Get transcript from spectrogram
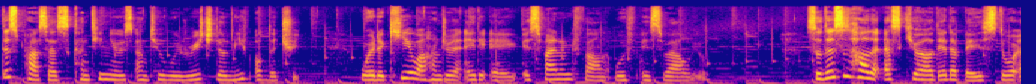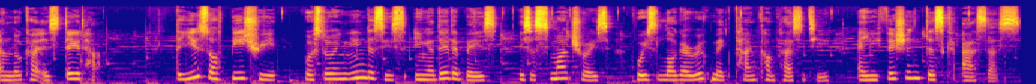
This process continues until we reach the leaf of the tree, where the key 188 is finally found with its value. So this is how the SQL database store and look at its data. The use of B-tree for storing indices in a database is a smart choice for its logarithmic time complexity and efficient disk access.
